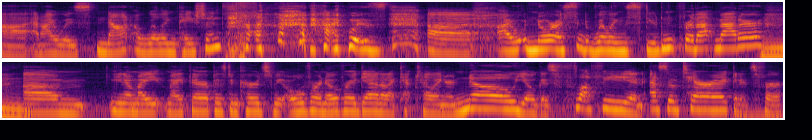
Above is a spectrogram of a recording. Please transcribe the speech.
Uh, and I was not a willing patient. I was, uh, I nor a willing student for that matter. Mm. Um, you know, my, my therapist encouraged me over and over again, and I kept telling her, no, yoga's fluffy and esoteric, and it's for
